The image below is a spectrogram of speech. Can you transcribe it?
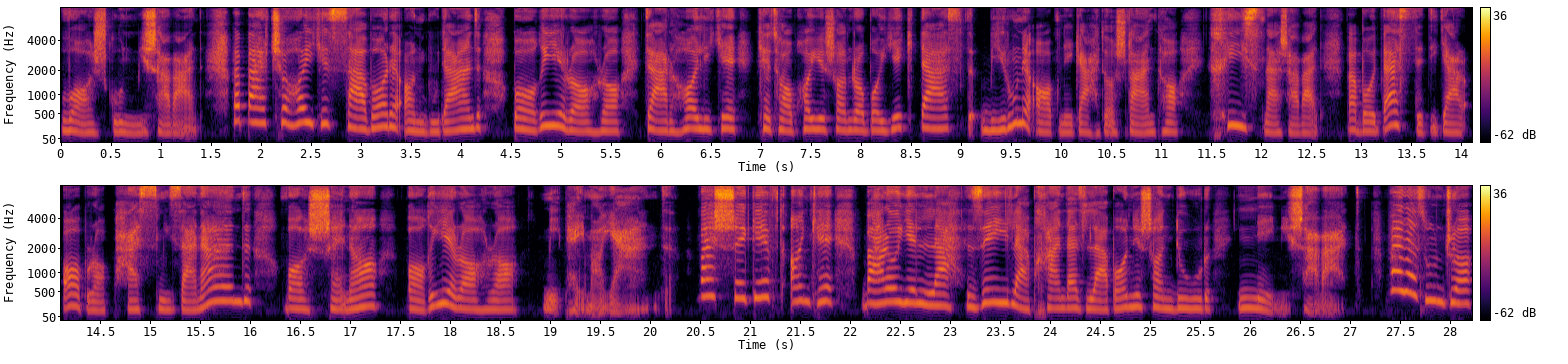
واژگون می شوند و بچه هایی که سوار آن بودند باقی راه را در حالی که کتابهایشان را با یک دست بیرون آب نگه داشتند تا خیس نشود و با دست دیگر آب را پس می‌زنند با شنا باقی راه را میپیمایند. و شگفت آنکه برای لحظه لبخند از لبانشان دور نمی شود. بعد از اونجا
